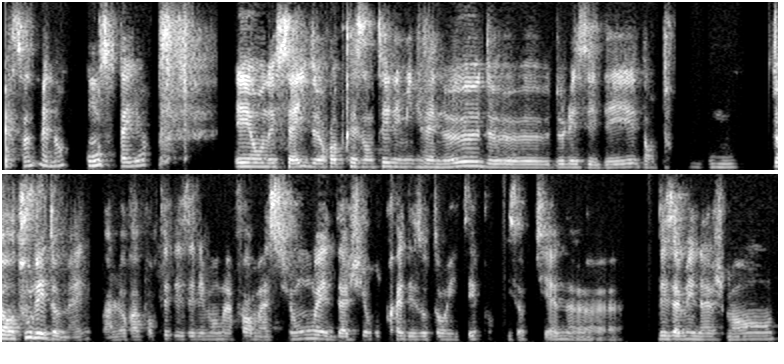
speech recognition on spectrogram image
Personne maintenant, 11 d'ailleurs. Et on essaye de représenter les migraineux, de, les aider dans, dans tous les domaines, leur apporter des éléments d'information et d'agir auprès des autorités pour qu'ils obtiennent euh, des aménagements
